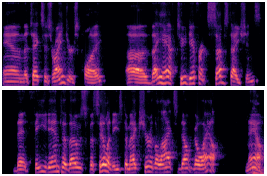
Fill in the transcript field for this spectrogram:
and the Texas Rangers play. Uh, they have two different substations that feed into those facilities to make sure the lights don't go out. Now,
